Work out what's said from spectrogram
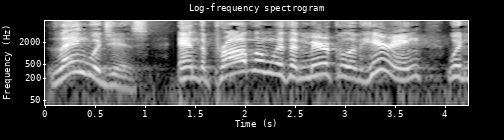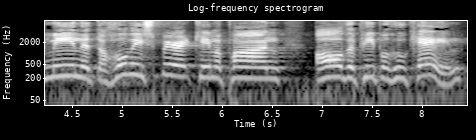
languages. And the problem with a miracle of hearing would mean that the Holy Spirit came upon all the people who came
